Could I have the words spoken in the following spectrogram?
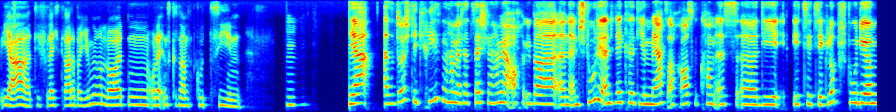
ja, die vielleicht gerade bei jüngeren Leuten oder insgesamt gut ziehen? Mhm. Ja, also durch die Krisen haben wir tatsächlich, wir haben ja auch über eine Studie entwickelt, die im März auch rausgekommen ist, äh, die ECC Club Studie.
